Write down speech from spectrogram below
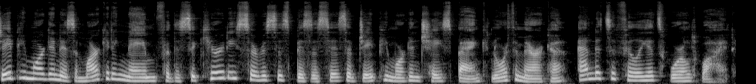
JP Morgan is a marketing name for the security services businesses of JP Morgan Chase Bank North America and its affiliates worldwide.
